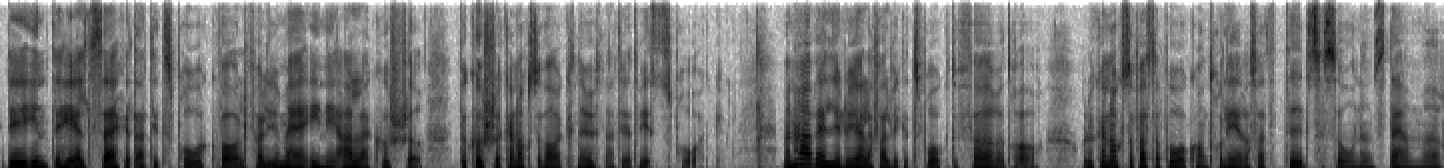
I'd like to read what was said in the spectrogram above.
Det är inte helt säkert att ditt språkval följer med in i alla kurser, för kurser kan också vara knutna till ett visst språk. Men här väljer du i alla fall vilket språk du föredrar och du kan också passa på att kontrollera så att tidszonen stämmer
